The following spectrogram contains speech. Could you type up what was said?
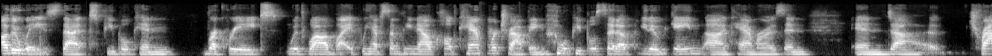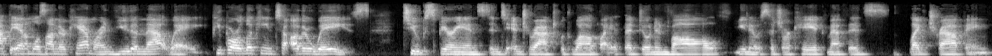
other ways that people can recreate with wildlife. We have something now called camera trapping where people set up, you know, game uh, cameras and and uh, trap animals on their camera and view them that way. People are looking to other ways to experience and to interact with wildlife that don't involve, you know, such archaic methods like trapping.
